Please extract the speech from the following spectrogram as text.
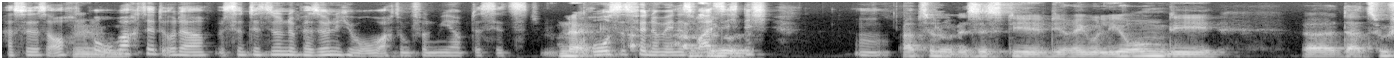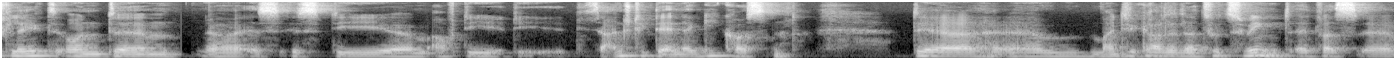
Hast du das auch mhm. beobachtet oder ist das nur eine persönliche Beobachtung von mir? Ob das jetzt ein Nein, großes Phänomen ist, absolut. weiß ich nicht. Mhm. Absolut. Es ist die, die Regulierung, die äh, da zuschlägt. Und ähm, äh, es ist die, ähm, auch die, die, dieser Anstieg der Energiekosten, der ähm, manche gerade dazu zwingt, etwas äh,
